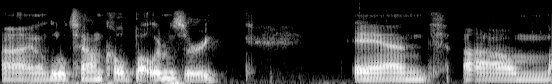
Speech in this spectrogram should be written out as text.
uh, in a little town called Butler, Missouri. And um,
